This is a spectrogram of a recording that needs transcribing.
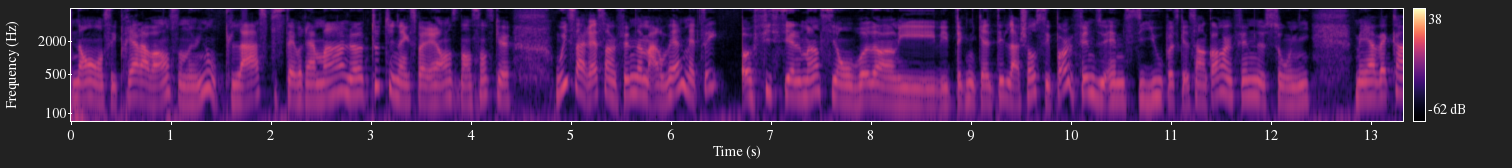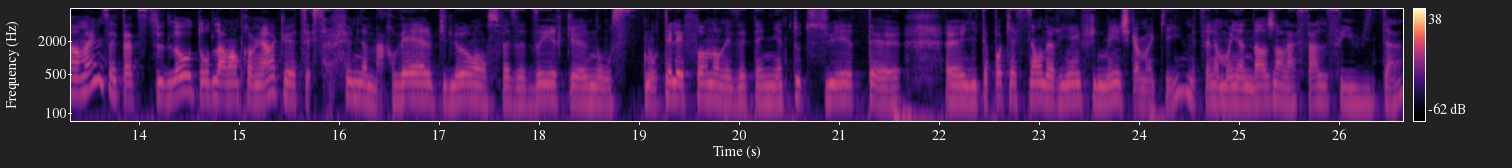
Non, on s'est pris à l'avance, on a eu nos places, puis c'était vraiment là toute une expérience dans le sens que oui, ça reste un film de Marvel, mais tu sais officiellement si on va dans les, les technicalités de la chose, c'est pas un film du MCU parce que c'est encore un film de Sony, mais il y avait quand même cette attitude là autour de l'avant-première que tu sais c'est un film de Marvel, puis là on se faisait dire que nos nos téléphones on les éteignait tout de suite, euh, euh, il était pas question de rien filmer, je suis comme OK, mais tu sais la moyenne d'âge dans la salle c'est 8 ans,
